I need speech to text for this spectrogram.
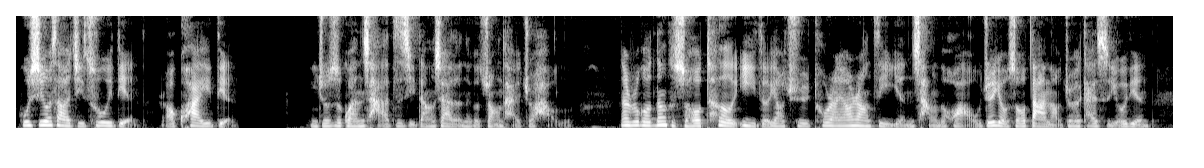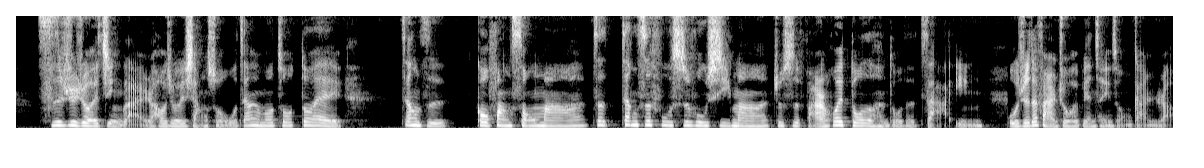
呼吸会稍微急促一点，然后快一点，你就是观察自己当下的那个状态就好了。那如果那个时候特意的要去突然要让自己延长的话，我觉得有时候大脑就会开始有点思绪就会进来，然后就会想说，我这样有没有做对？这样子。够放松吗？这这样是腹式呼吸吗？就是反而会多了很多的杂音，我觉得反而就会变成一种干扰。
